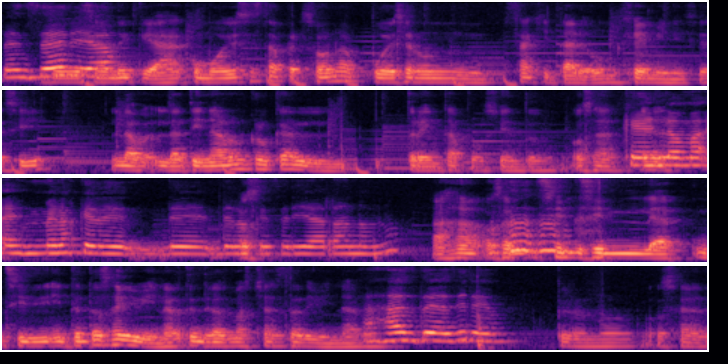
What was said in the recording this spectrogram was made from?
¿En serio? Decían de que, ah, como es esta persona, puede ser un Sagitario, un Géminis y así. La, la atinaron creo que al 30%. O sea, Que es, lo más, es menos que de, de, de lo sea- que sería random, ¿no? Ajá, o sea, si, si, le- si intentas adivinar tendrías más chance de adivinar. Ajá, estoy a decir. eh, Pero no, o sea,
